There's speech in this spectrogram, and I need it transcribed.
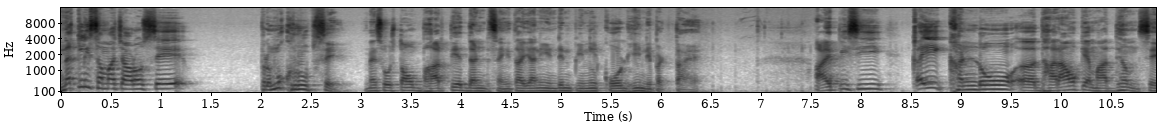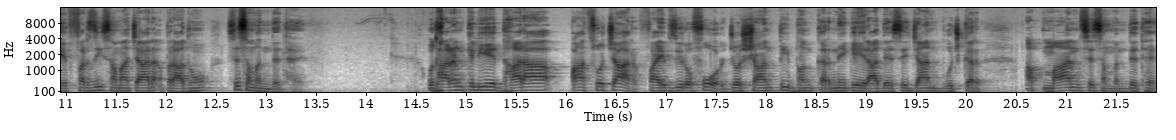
नकली समाचारों से प्रमुख रूप से मैं सोचता हूँ भारतीय दंड संहिता, यानी इंडियन पीनल कोड ही निपटता है। आईपीसी कई खंडों धाराओं के माध्यम से फर्जी समाचार अपराधों से संबंधित है। उदाहरण के लिए धारा 504 504 जो शांति भंग करने के इरादे से जानबूझकर अपमान से संबंधित है।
